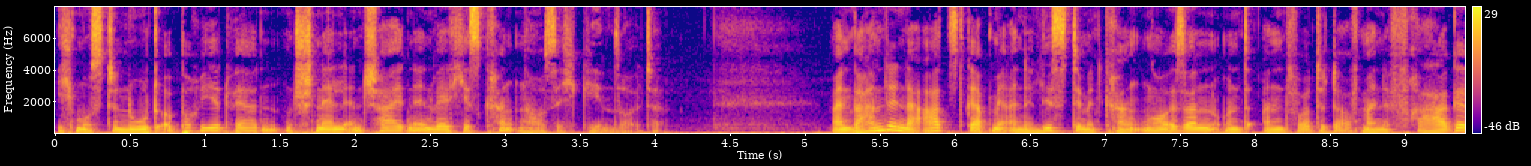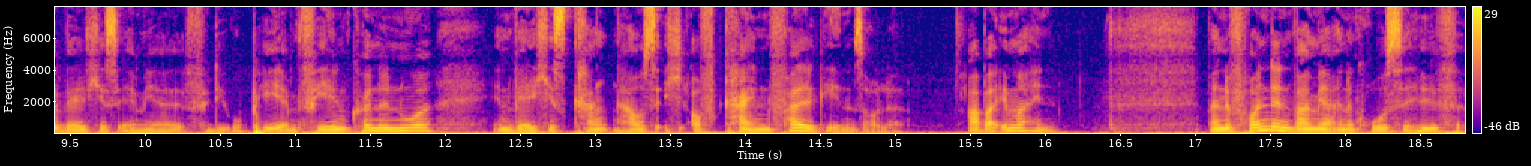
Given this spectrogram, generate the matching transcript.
Ich musste notoperiert werden und schnell entscheiden, in welches Krankenhaus ich gehen sollte. Mein behandelnder Arzt gab mir eine Liste mit Krankenhäusern und antwortete auf meine Frage, welches er mir für die OP empfehlen könne, nur in welches Krankenhaus ich auf keinen Fall gehen solle. Aber immerhin. Meine Freundin war mir eine große Hilfe.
